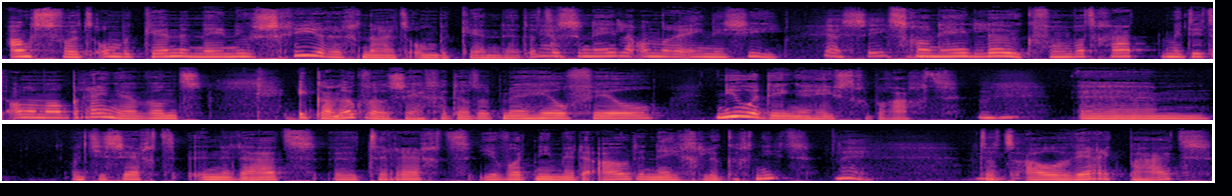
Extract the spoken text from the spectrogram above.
Angst voor het onbekende, nee, nieuwsgierig naar het onbekende. Dat ja. is een hele andere energie. Ja, zeker. Het is gewoon heel leuk van wat gaat me dit allemaal brengen? Want ik kan ook wel zeggen dat het me heel veel nieuwe dingen heeft gebracht. Mm -hmm. um, want je zegt inderdaad uh, terecht, je wordt niet meer de oude. Nee, gelukkig niet. Nee. Dat nee. oude werkpaard,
